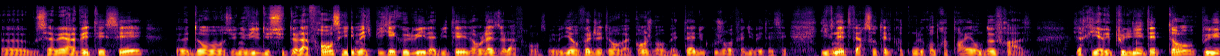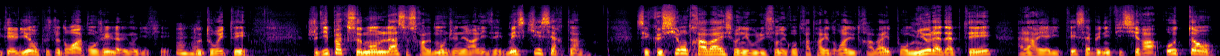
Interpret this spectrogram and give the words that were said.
vous savez, un VTC dans une ville du sud de la France et il m'a expliqué que lui il habitait dans l'est de la France. Mais il me dit en fait j'étais en vacances, je m'embêtais, du coup je refais du VTC. Il venait de faire sauter le, contrat de travail en deux phrases. C'est-à-dire qu'il y avait plus d'unité de temps, plus d'unité de lieu, en plus le droit à congé il l'avait modifié, mhm. d'autorité. Je dis pas que ce monde-là, ce sera le monde généralisé. Mais ce qui est certain, c'est que si on travaille sur une évolution du contrat de travail, du droit du travail, pour mieux l'adapter à la réalité, ça bénéficiera autant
